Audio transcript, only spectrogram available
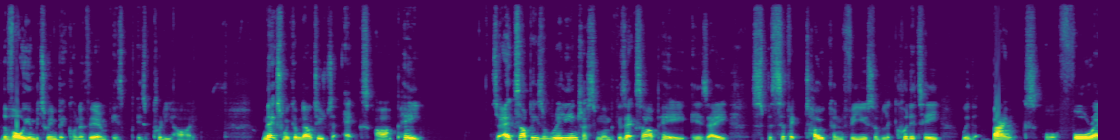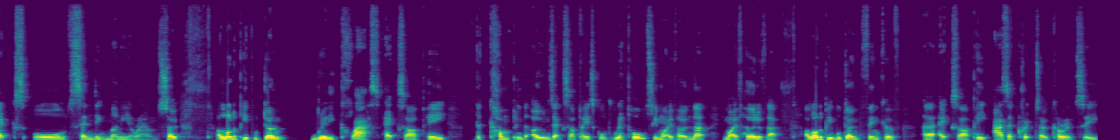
the volume between Bitcoin and Ethereum is, is pretty high. Next we come down to, to XRP. So XRP is a really interesting one because XRP is a specific token for use of liquidity with banks or Forex or sending money around. So a lot of people don't really class XRP. The company that owns XRP is called Ripple, so you might have heard that. You might have heard of that. A lot of people don't think of uh, XRP as a cryptocurrency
